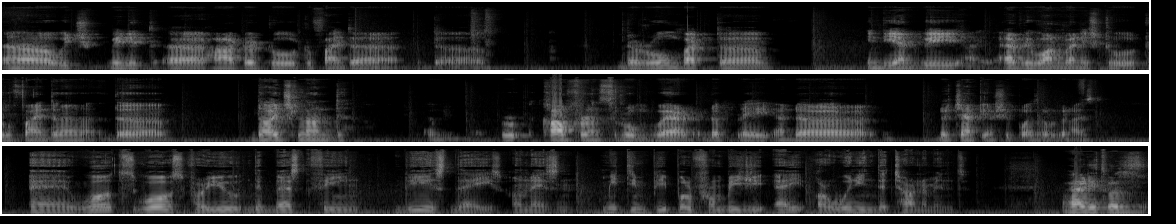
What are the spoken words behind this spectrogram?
uh, which made it uh, harder to to find the the, the room but uh, in the end we everyone managed to to find the the Deutschland um, conference room where the play the the championship was organized. Uh, what was for you the best thing these days on Essen? Meeting people from BGA or winning the tournament? Well, it was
